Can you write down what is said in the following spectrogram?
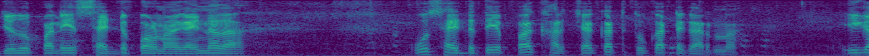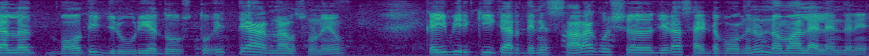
ਜਦੋਂ ਆਪਾਂ ਨੇ ਸੈੱਡ ਪਾਉਣਾਗਾ ਇਹਨਾਂ ਦਾ, ਉਹ ਸੈੱਡ ਤੇ ਆਪਾਂ ਖਰਚਾ ਘੱਟ ਤੋਂ ਘੱਟ ਕਰਨਾ। ਇਹ ਗੱਲ ਬਹੁਤ ਹੀ ਜ਼ਰੂਰੀ ਹੈ ਦੋਸਤੋ, ਇਹ ਧਿਆਨ ਨਾਲ ਸੁਣਿਓ। ਕਈ ਵੀਰ ਕੀ ਕਰਦੇ ਨੇ, ਸਾਰਾ ਕੁਝ ਜਿਹੜਾ ਸੈੱਡ ਪਾਉਂਦੇ ਨੇ ਉਹ ਨਵਾਂ ਲੈ ਲੈਂਦੇ ਨੇ।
